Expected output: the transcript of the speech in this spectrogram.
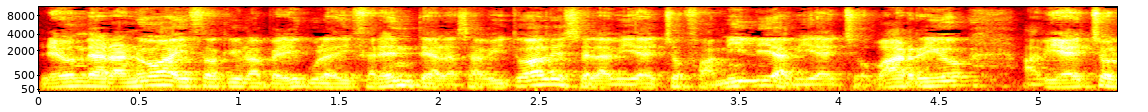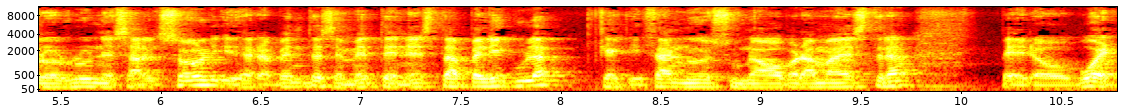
León de Aranoa hizo aquí una película diferente a las habituales, él había hecho familia, había hecho barrio, había hecho los lunes al sol y de repente se mete en esta película, que quizá no es una obra maestra, pero bueno,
